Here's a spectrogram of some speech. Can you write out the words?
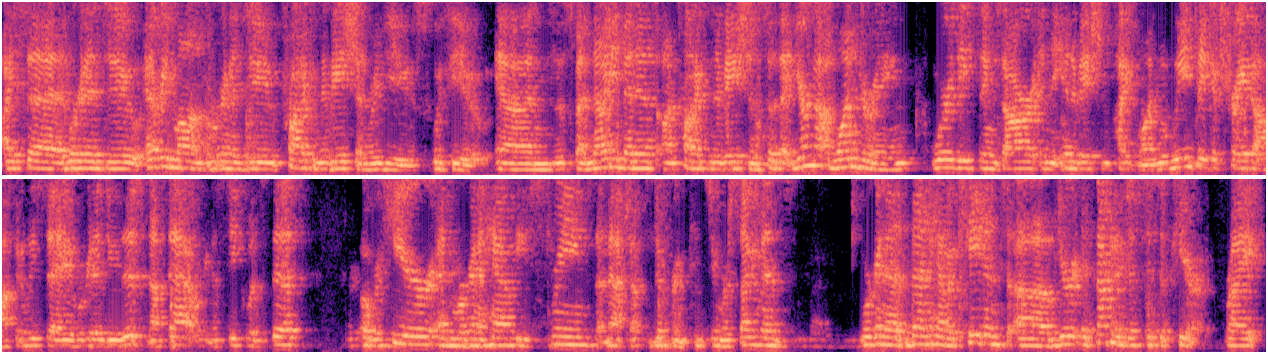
I said we're going to do every month. We're going to do product innovation reviews with you, and we'll spend 90 minutes on product innovation, so that you're not wondering where these things are in the innovation pipeline. When we make a trade-off and we say we're going to do this, not that, we're going to sequence this over here, and we're going to have these streams that match up to different consumer segments. We're going to then have a cadence of your. It's not going to just disappear, right?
